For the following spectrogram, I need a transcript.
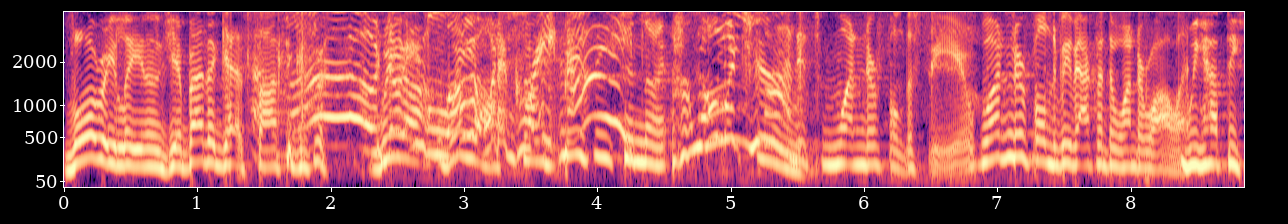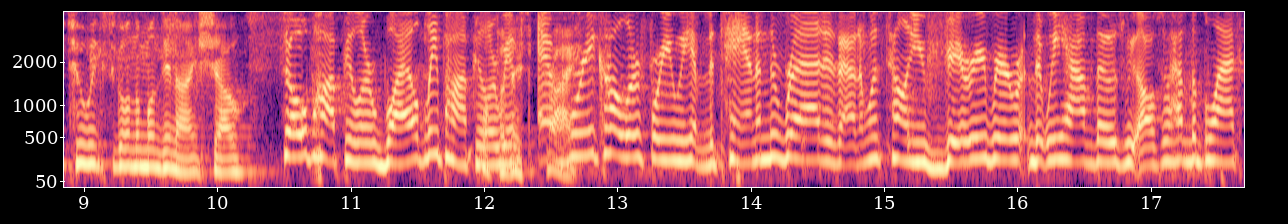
Lori Leland, you better get started because oh, we are, we are what a so great busy night. tonight. How so much you? fun. It's wonderful to see you. Wonderful to be back with the Wonder Wallet. We had these two weeks ago on the Monday night show. So popular, wildly popular. We have every color for you. We have the tan and the red, as Adam was telling you. Very rare that we have those. We also have the black.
